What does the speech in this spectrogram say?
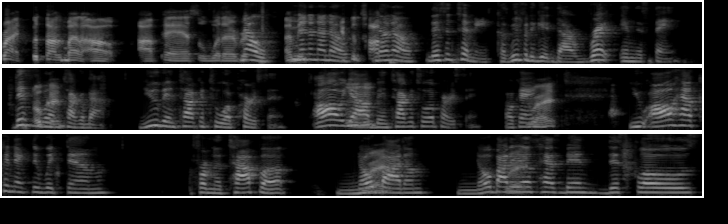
Right. We're talking about our our past or whatever. No, I mean, no, no, no, no, no, no. Listen to me, because we're gonna get direct in this thing. This is what I'm talking about. You've been talking to a person. All y'all Mhm. been talking to a person. Okay. Right. You all have connected with them from the top up, no Right. bottom. Nobody Right. else has been disclosed.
